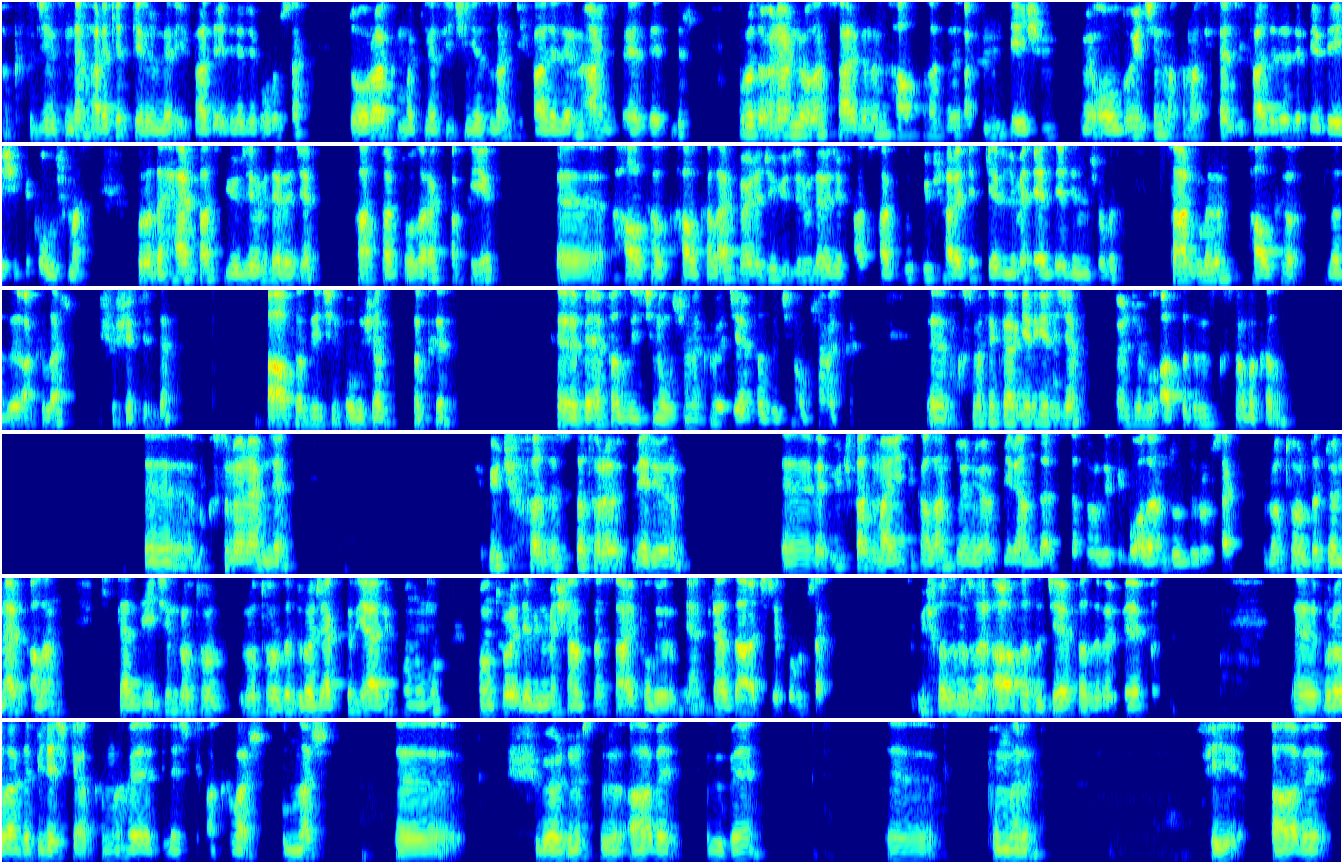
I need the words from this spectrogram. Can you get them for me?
akısı cinsinden hareket gerilimleri ifade edilecek olursa doğru akım makinesi için yazılan ifadelerin aynısı elde edilir. Burada önemli olan sargının halkaladığı akının değişimi olduğu için matematiksel ifadede de bir değişiklik oluşmaz. Burada her faz 120 derece faz farklı olarak akıyı e, halka, halkalar. Böylece 120 derece faz farklı 3 hareket gerilimi elde edilmiş olur. Sargıların halkaladığı akılar şu şekilde. A fazı için oluşan akı, e, B fazı için oluşan akı ve C fazı için oluşan akı. E, bu kısma tekrar geri geleceğim. Önce bu atladığımız kısma bakalım. Ee, bu kısım önemli. 3 fazı statora veriyorum. Ee, ve 3 faz manyetik alan dönüyor. Bir anda statordaki bu alanı durdurursak rotorda döner alan kilitlendiği için rotor, rotorda duracaktır. Yani konumu kontrol edebilme şansına sahip oluyorum. Yani biraz daha açacak olursak 3 fazımız var. A fazı, C fazı ve B fazı. E, buralarda bileşke akımı ve bileşke akı var. Bunlar e, şu gördüğünüz IA ve IB e, bunların fi A ve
